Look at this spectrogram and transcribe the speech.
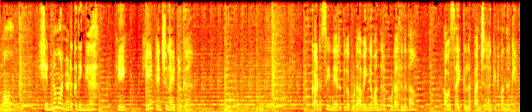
மா என்னம்மா நடக்குதுங்க ஏன் டென்ஷன் ஆயிட்டு இருக்க? கடைசி நேரத்துல கூட அவ இங்க வந்துடக்கூடாதுன்னு தான் அவ சைக்கிள்ல பஞ்சர் ஆக்கிட்டு வந்திருக்கேன்.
